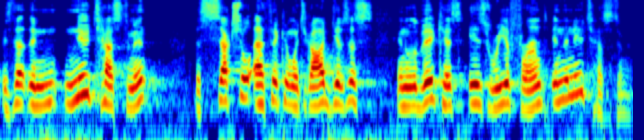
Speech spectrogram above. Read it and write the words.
is that the New Testament, the sexual ethic in which God gives us in Leviticus, is reaffirmed in the New Testament.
